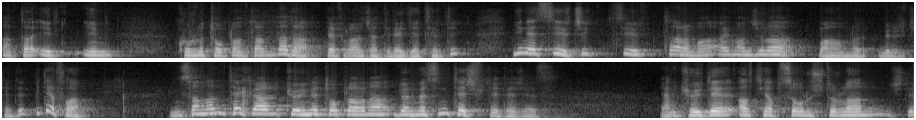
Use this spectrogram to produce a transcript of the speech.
Hatta ilk il kurulu toplantılarında da defalarca dile getirdik. Yine Siirtçik, Siirt tarıma, hayvancılığa bağımlı bir ülkedir. Bir defa insanların tekrar köyüne, toprağına dönmesini teşvik edeceğiz. Yani köyde altyapısı oluşturulan, işte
